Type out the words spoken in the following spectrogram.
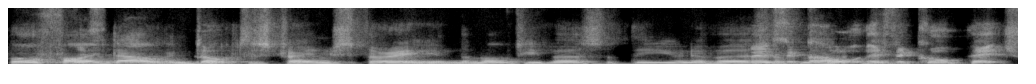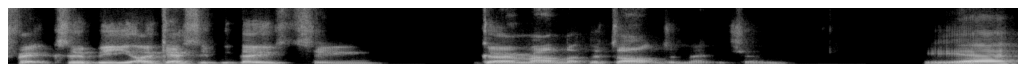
We'll find It's- out in Doctor Strange three in the multiverse of the universe. It's a cool it's a cool pitch for it because it'd be I guess it'd be those two going around like the dark dimension. Yeah,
